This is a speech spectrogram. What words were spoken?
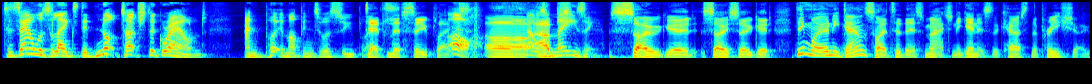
Tozawa's legs did not touch the ground and put him up into a suplex. Deadlift suplex. Oh, oh, that was abs- amazing. So good, so so good. I think my only downside to this match, and again, it's the curse of the pre-show.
